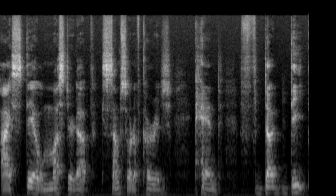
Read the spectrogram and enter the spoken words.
I still mustered up some sort of courage and dug deep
